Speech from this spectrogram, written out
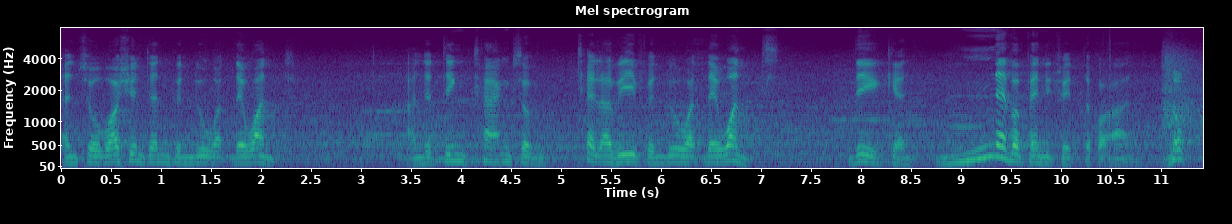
And so Washington can do what they want and the think tanks of Tel Aviv can do what they want. They can never penetrate the Quran. No.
